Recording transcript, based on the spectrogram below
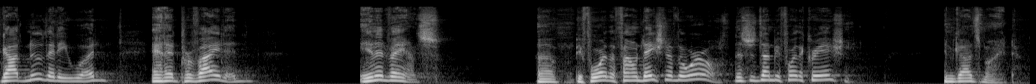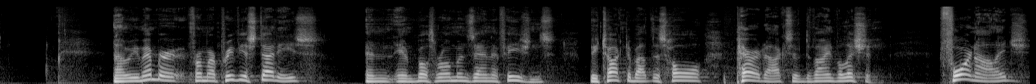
God knew that he would and had provided in advance uh, before the foundation of the world. This was done before the creation in God's mind. Now, remember from our previous studies in, in both Romans and Ephesians, we talked about this whole paradox of divine volition foreknowledge,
